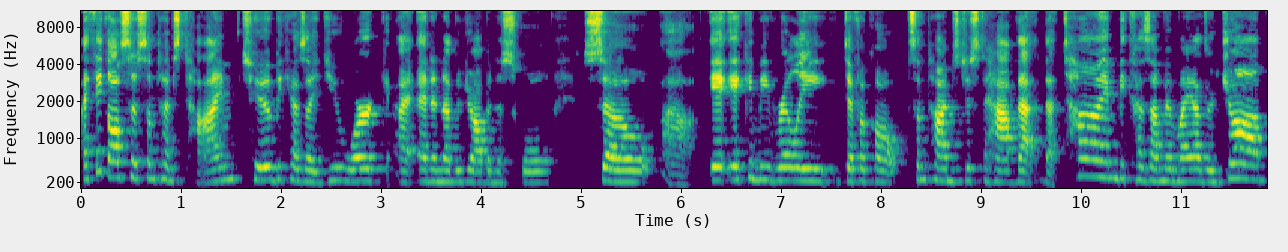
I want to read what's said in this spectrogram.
I think also sometimes time too, because I do work at another job in a school. So uh, it, it, can be really difficult sometimes just to have that that time because I'm in my other job.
